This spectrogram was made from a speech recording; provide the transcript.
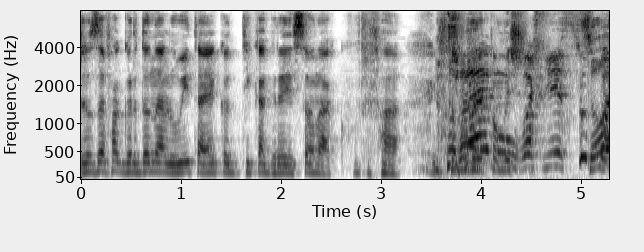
Josepha Gordona-Lewita jako Dicka Graysona, kurwa. Czemu? pomyśl- Właśnie jest super! Co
